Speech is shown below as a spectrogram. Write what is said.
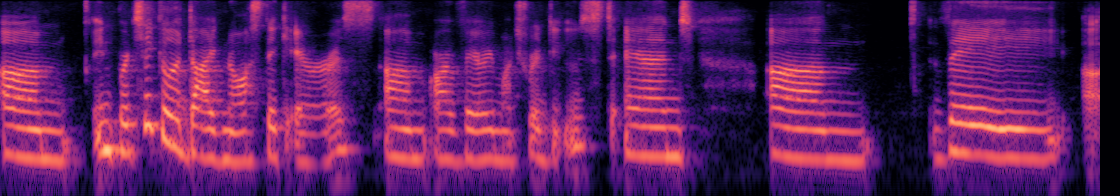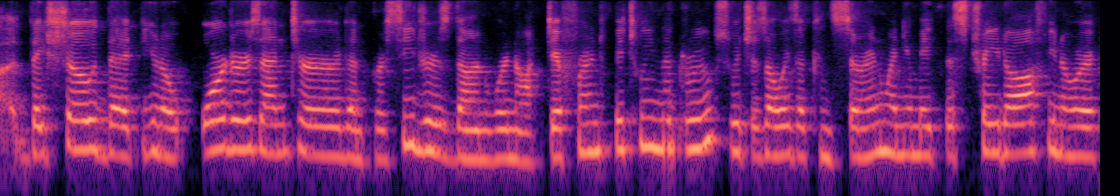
Um, in particular, diagnostic errors um, are very much reduced. And um, they uh, they showed that you know orders entered and procedures done were not different between the groups which is always a concern when you make this trade-off you know or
